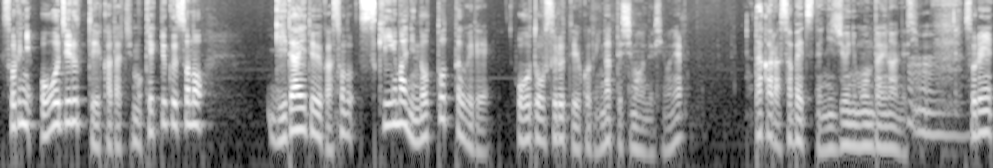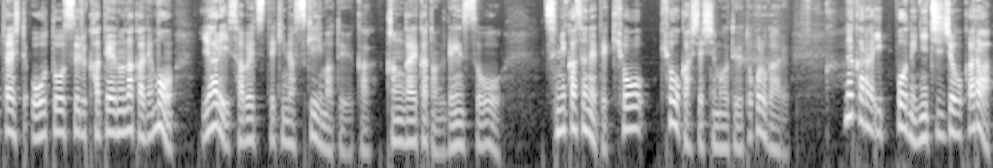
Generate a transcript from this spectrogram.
それに応じるっていう形も結局その議題というかそのスキーマにのっとった上で応答するということになってしまうんですよね。だから差別って二重に問題なんですよ。それに対して応答する過程の中でもやはり差別的なスキーマというか考え方の連想を積み重ねて強強化してしまうというところがある。だから一方で日常から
